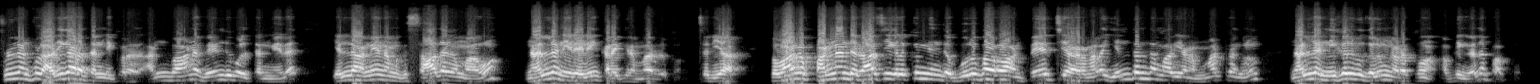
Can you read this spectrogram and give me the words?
ஃபுல் அண்ட் ஃபுல் அதிகாரத்தன்மைக்கு வராது அன்பான வேண்டுகோள் தன்மையில எல்லாமே நமக்கு சாதகமாகவும் நல்ல நிலையிலையும் கிடைக்கிற மாதிரி இருக்கும். சரியா? இப்ப வாங்க பன்னெண்டு ராசிகளுக்கும் இந்த குரு பகவான் பயிற்சி ஆகிறனால எந்தெந்த மாதிரியான மாற்றங்களும் நல்ல நிகழ்வுகளும் நடக்கும் அப்படிங்கிறத பார்ப்போம்.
